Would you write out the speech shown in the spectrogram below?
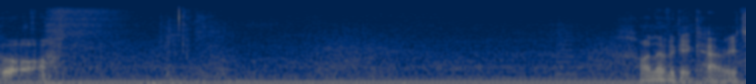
Ugh. I never get carried.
